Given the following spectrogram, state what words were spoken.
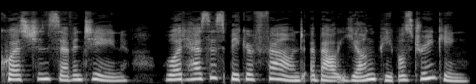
Question 17. What has the speaker found about young people's drinking?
